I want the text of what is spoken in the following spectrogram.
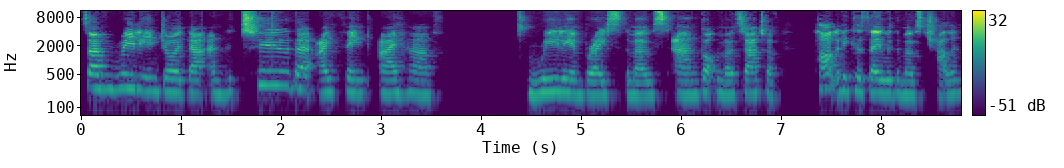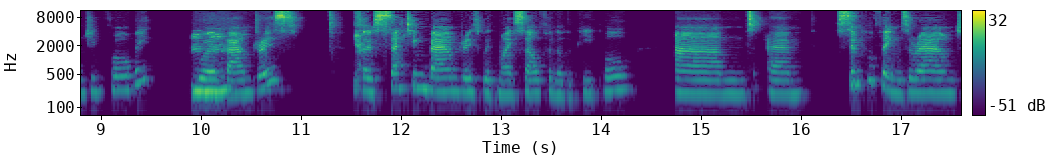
So I've really enjoyed that. And the two that I think I have really embraced the most and got the most out of, partly because they were the most challenging for me, mm-hmm. were boundaries. Yeah. So setting boundaries with myself and other people and um, simple things around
